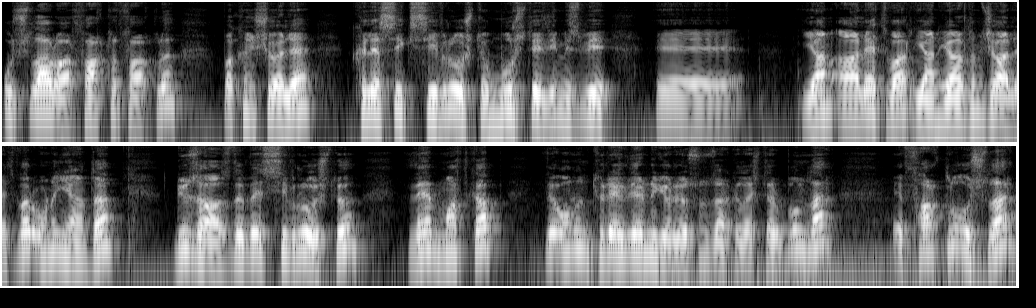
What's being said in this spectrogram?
uçlar var farklı farklı. Bakın şöyle klasik sivri uçlu murs dediğimiz bir e, yan alet var. Yani yardımcı alet var. Onun yanında düz ağızlı ve sivri uçlu ve matkap ve onun türevlerini görüyorsunuz arkadaşlar. Bunlar e, farklı uçlar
